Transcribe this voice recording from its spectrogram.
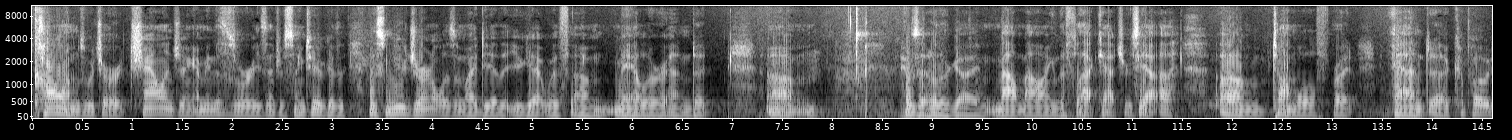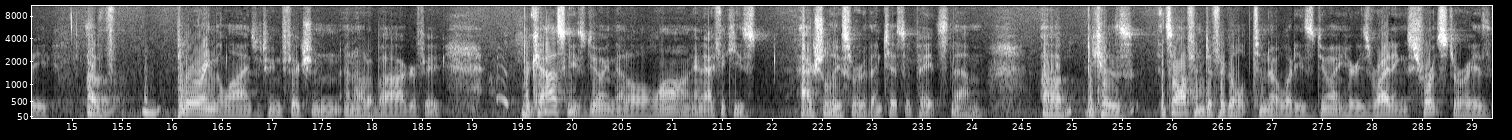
columns which are challenging. I mean, this is where he's interesting too, because this new journalism idea that you get with um, Mailer and uh, um, who's that other guy, Mau-Mauing the Flak Catchers, yeah, uh, um, Tom Wolfe, right, and uh, Capote of blurring the lines between fiction and autobiography. Bukowski's doing that all along, and I think he's actually sort of anticipates them uh, because it's often difficult to know what he's doing here. He's writing short stories,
